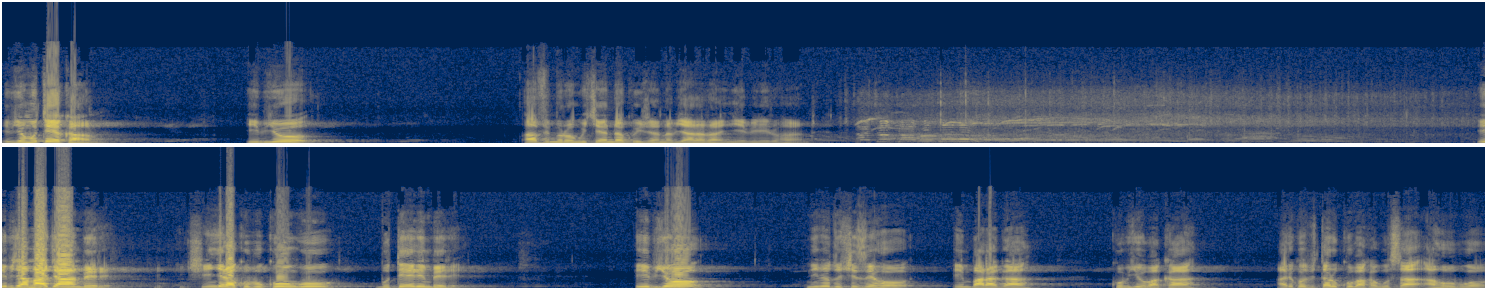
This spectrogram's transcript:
Iby'umutekano ibyo hafi mirongo icyenda ku ijana byararangiye biri iruhande. Iby'amajyambere. Ishingira ku bukungu butera imbere. Ibyo ni byo dushyizeho imbaraga kubyubaka ariko bitari ukubaka gusa ahubwo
